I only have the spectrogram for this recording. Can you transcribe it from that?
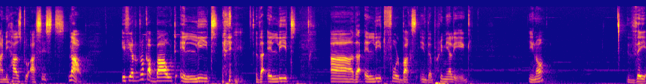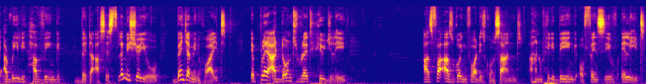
and he has two assists. Now, if you talk about elite, the elite, uh, the elite fullbacks in the Premier League, you know, they are really having better assists. Let me show you Benjamin White, a player I don't rate hugely as far as going forward is concerned and really being offensive elite.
